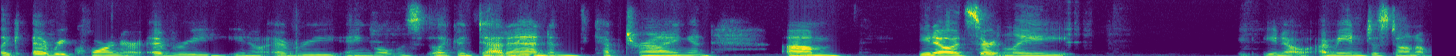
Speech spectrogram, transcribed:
like every corner every you know every angle was like a dead end and kept trying. And um you know it's certainly you know i mean just on a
